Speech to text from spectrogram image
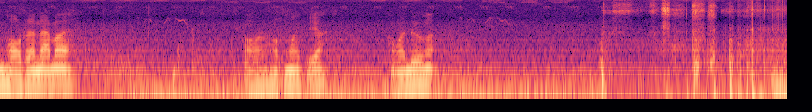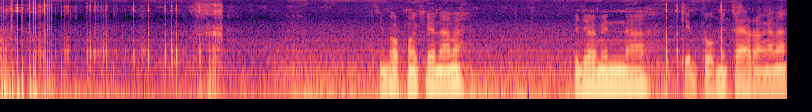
chim hột anh em ơi. Đó, hoặc ngoài kia hoặc ngoài đường á. Chim hột ngoài kia anh em ơi. Bây giờ mình uh, kiểm chỗ mình treo rằng anh á.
